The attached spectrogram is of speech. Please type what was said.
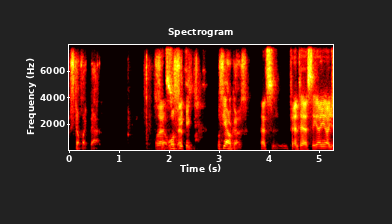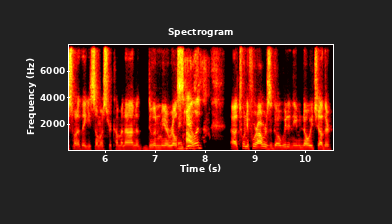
stuff like that. Well, so we'll see. we'll see how it goes. That's fantastic. I, I just want to thank you so much for coming on and doing me a real thank solid. Uh, 24 hours ago we didn't even know each other.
